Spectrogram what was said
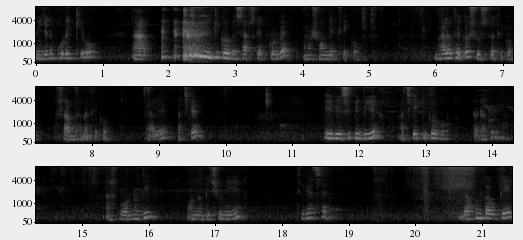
নিজেরা করে খেও। আর কি করবে? সাবস্ক্রাইব করবে আমার সঙ্গে থেকো। ভালো থেকো, সুস্থ থেকো, সাবধানে থেকো। তাহলে আজকে এই রেসিপি দিয়ে আজকে কি করব? টাটা করব। আসব অন্য দিন, অন্য কিছু নিয়ে, ঠিক আছে? যখন কাউকে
